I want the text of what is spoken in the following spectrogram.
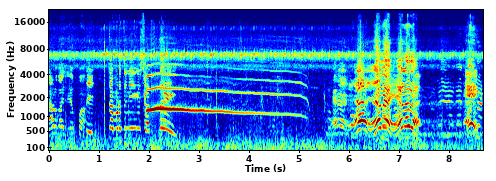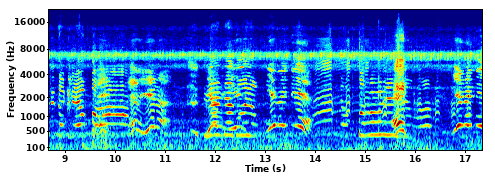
ಯಾಳ ಬಾಲಿ ಅಪ್ಪ. ಇಷ್ಟ ಬಿಡ್ತೀನಿ ಈಗ ಸತ್ತ ಏನ ಏನದ? ಏನೈತಿ ಏನೈತಿ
